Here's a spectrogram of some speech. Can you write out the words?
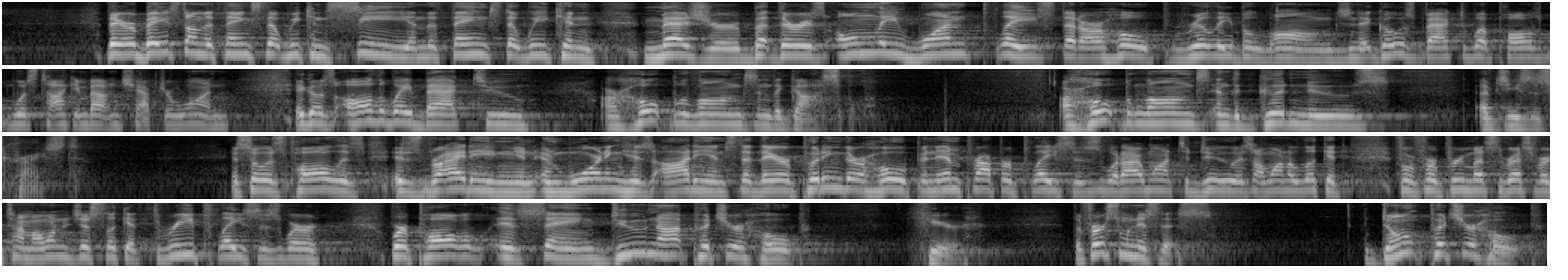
They are based on the things that we can see and the things that we can measure, but there is only one place that our hope really belongs. And it goes back to what Paul was talking about in chapter one. It goes all the way back to our hope belongs in the gospel. Our hope belongs in the good news of Jesus Christ. And so, as Paul is, is writing and, and, warning his audience that they are putting their hope in improper places, what I want to do is I want to look at, for, for pretty much the rest of our time, I want to just look at three places where, where Paul is saying, do not put your hope here. The first one is this don't put your hope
